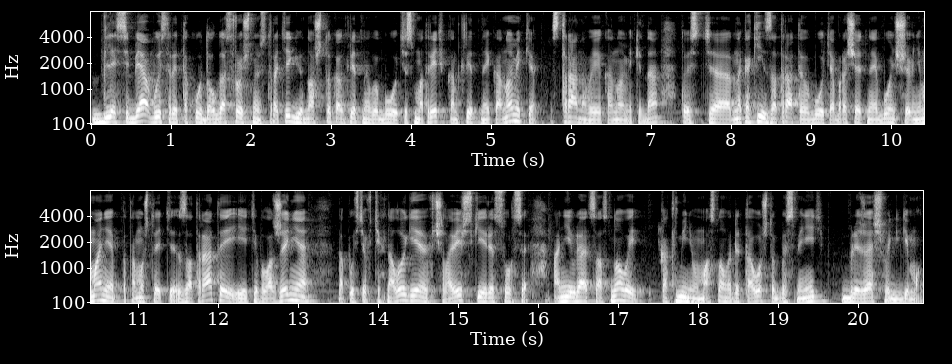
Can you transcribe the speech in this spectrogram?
для себя выстроить такую долгосрочную стратегию, на что конкретно вы будете смотреть в конкретной экономике, страновой экономике, да, то есть э, на какие затраты вы будете обращать наибольшее внимание, потому что эти затраты и эти вложения, допустим, в технологии, в человеческие ресурсы, они являются основой, как минимум, основой для того, чтобы сменить ближайшего гегемона.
